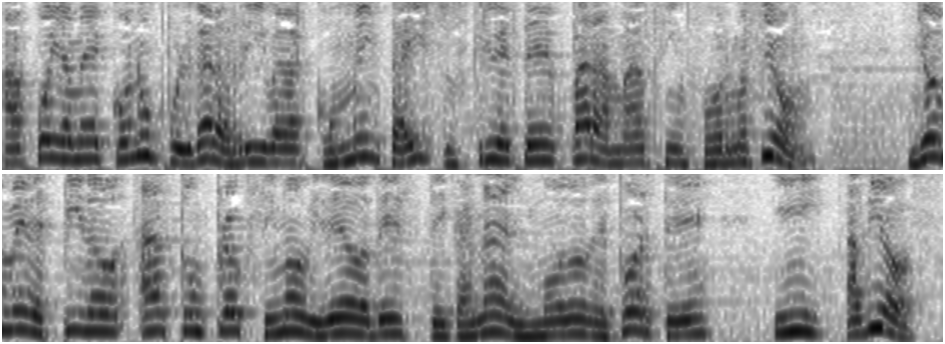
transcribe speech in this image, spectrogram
apóyame con un pulgar arriba, comenta y suscríbete para más información. Yo me despido hasta un próximo video de este canal Modo Deporte y adiós.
